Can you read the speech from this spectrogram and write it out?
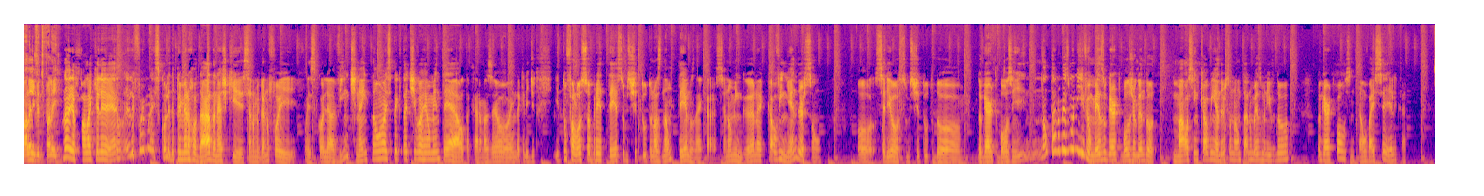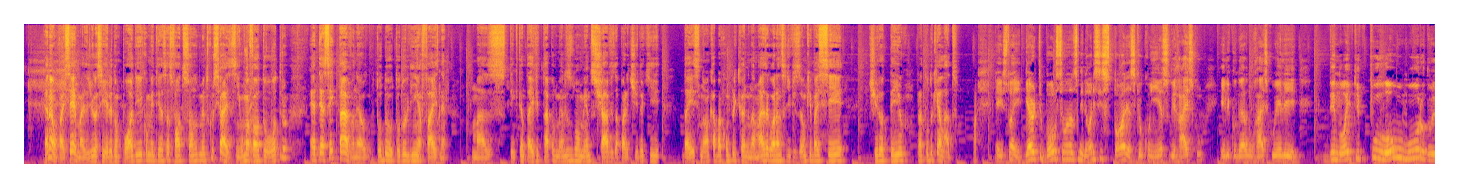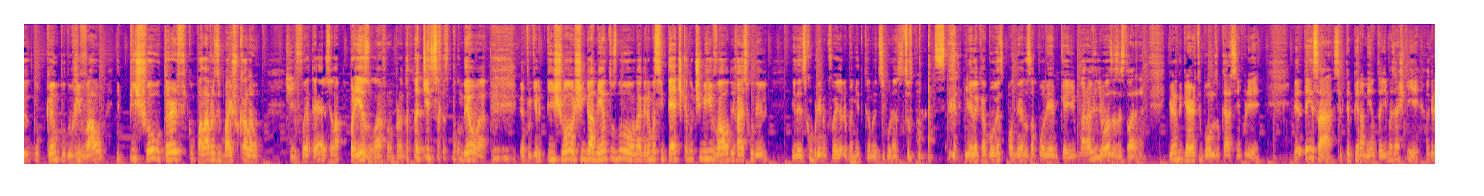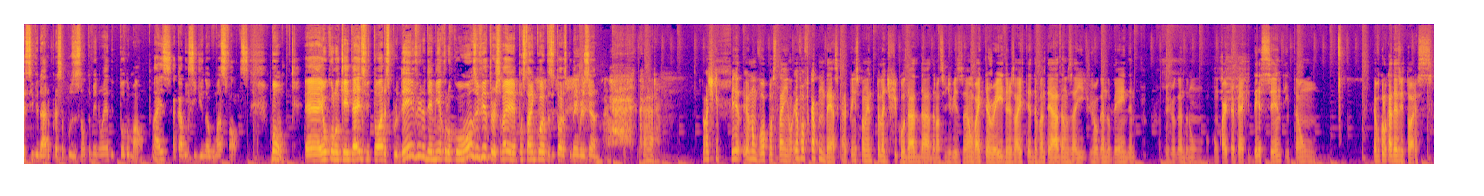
Fala aí, Vitor, fala aí. Não, eu ia falar que ele, ele foi uma escolha da primeira rodada, né? Acho que, se eu não me engano, foi, foi escolha 20, né? Então a expectativa realmente é alta, cara. Mas eu ainda acredito. E tu falou sobre ter substituto. Nós não temos, né, cara? Se eu não me engano, é Calvin Anderson. Ou seria o substituto do, do Garrett Bowles. E não tá no mesmo nível. Mesmo o Garrett Bowles jogando mal assim, Calvin Anderson não tá no mesmo nível do, do Garrett Bowles. Então vai ser ele, cara. É, não, vai ser, mas eu digo assim, ele não pode cometer essas faltas só nos momentos cruciais. Assim, uma Sim. falta ou outra é até aceitável, né? Todo, todo linha faz, né? Mas tem que tentar evitar pelo menos os momentos chaves da partida que daí senão acaba complicando. Ainda mais agora nessa divisão que vai ser tiroteio para tudo que é lado. É isso aí. Garrett Bowles é uma das melhores histórias que eu conheço de high school. Ele, quando era no high school, ele de noite pulou o muro do, do campo do rival e pichou o turf com palavras de baixo calão. Ele foi até, sei lá, preso lá, por causa disso respondeu, uma... é porque ele pichou xingamentos no, na grama sintética do time rival de high school dele. E daí descobriram que foi ele, obviamente, câmera de segurança e tudo mais. E ele acabou respondendo essa polêmica aí. Maravilhosa essa história, né? Grande Garrett Boulos, um cara sempre ele tem essa, esse temperamento aí, mas acho que agressividade para essa posição também não é de todo mal. Mas acaba incidindo algumas faltas. Bom, é, eu coloquei 10 vitórias por Denver, o Deminha colocou 11. Vitor, você vai apostar em quantas vitórias por Denver esse ano? Cara, eu acho que eu não vou apostar em. Eu vou ficar com 10, cara. Principalmente pela dificuldade da, da nossa divisão. Vai ter Raiders, vai ter Davante Adams aí jogando bem, jogando num, com um quarterback decente, então eu vou colocar 10 vitórias.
